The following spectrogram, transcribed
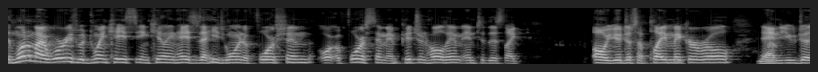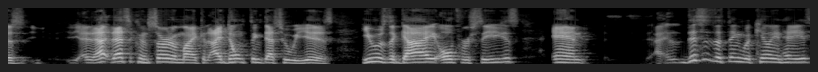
uh, one of my worries with Dwane Casey and Killian Hayes is that he's going to force him or force him and pigeonhole him into this like, oh, you're just a playmaker role, Yep. and you just that, that's a concern of mine because I don't think that's who he is. He was the guy overseas, and I- this is the thing with Killian Hayes.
